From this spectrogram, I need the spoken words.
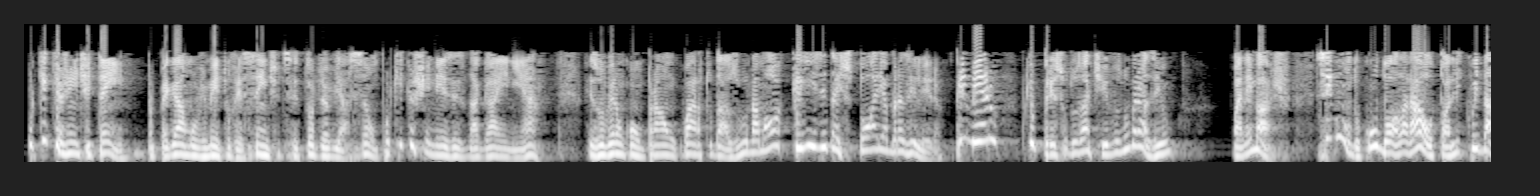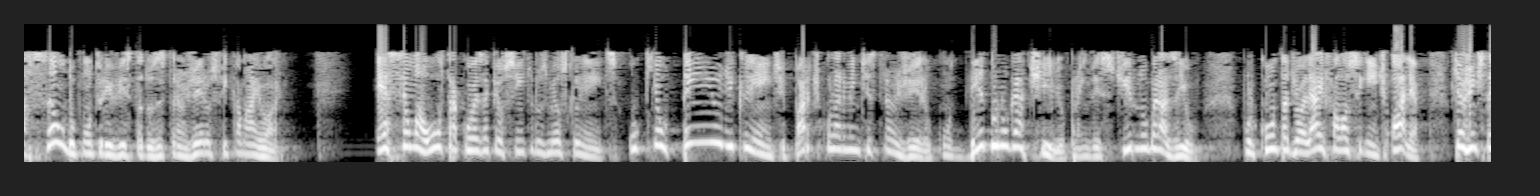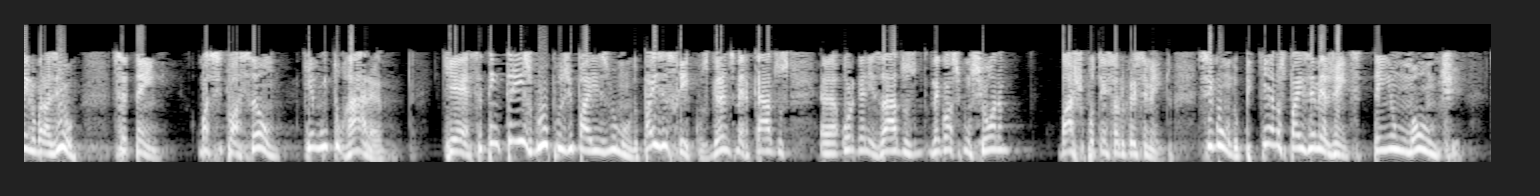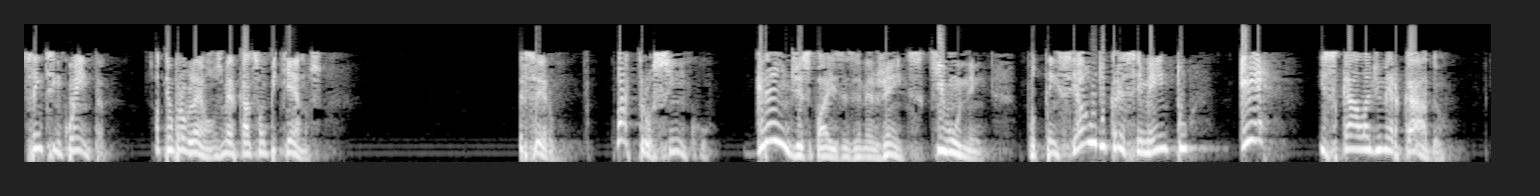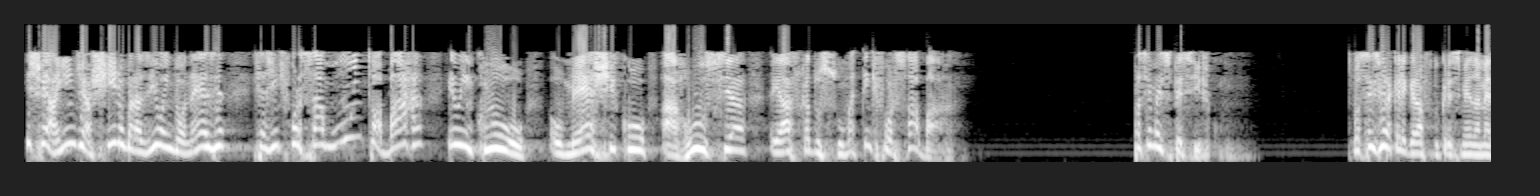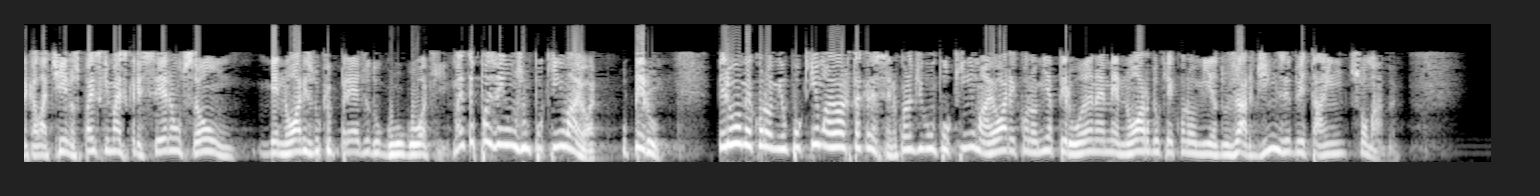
Por que, que a gente tem, para pegar um movimento recente do setor de aviação, por que, que os chineses da HNA resolveram comprar um quarto da Azul na maior crise da história brasileira? Primeiro, porque o preço dos ativos no Brasil vai lá embaixo. Segundo, com o dólar alto, a liquidação do ponto de vista dos estrangeiros fica maior. Essa é uma outra coisa que eu sinto dos meus clientes. O que eu tenho de cliente, particularmente estrangeiro, com o dedo no gatilho para investir no Brasil, por conta de olhar e falar o seguinte: olha, o que a gente tem no Brasil? Você tem uma situação que é muito rara, que é, você tem três grupos de países no mundo. Países ricos, grandes mercados, eh, organizados, o negócio funciona, baixo potencial de crescimento. Segundo, pequenos países emergentes, tem um monte, 150, só tem um problema, os mercados são pequenos. Terceiro, quatro ou cinco grandes países emergentes que unem potencial de crescimento e escala de mercado. Isso é a Índia, a China, o Brasil, a Indonésia. Se a gente forçar muito a barra, eu incluo o México, a Rússia e a África do Sul, mas tem que forçar a barra. Para ser mais específico, se vocês viram aquele gráfico do crescimento da América Latina, os países que mais cresceram são menores do que o prédio do Google aqui. Mas depois vem uns um pouquinho maior. O Peru. Peru é uma economia um pouquinho maior que está crescendo. Quando eu digo um pouquinho maior, a economia peruana é menor do que a economia dos Jardins e do Itaim somada.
